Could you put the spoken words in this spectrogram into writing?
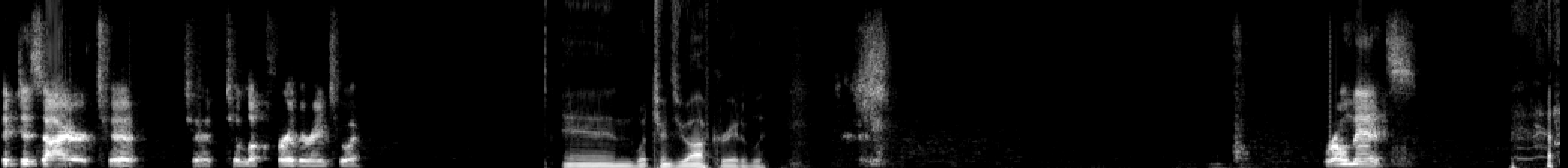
the desire to to to look further into it. And what turns you off creatively? romance.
